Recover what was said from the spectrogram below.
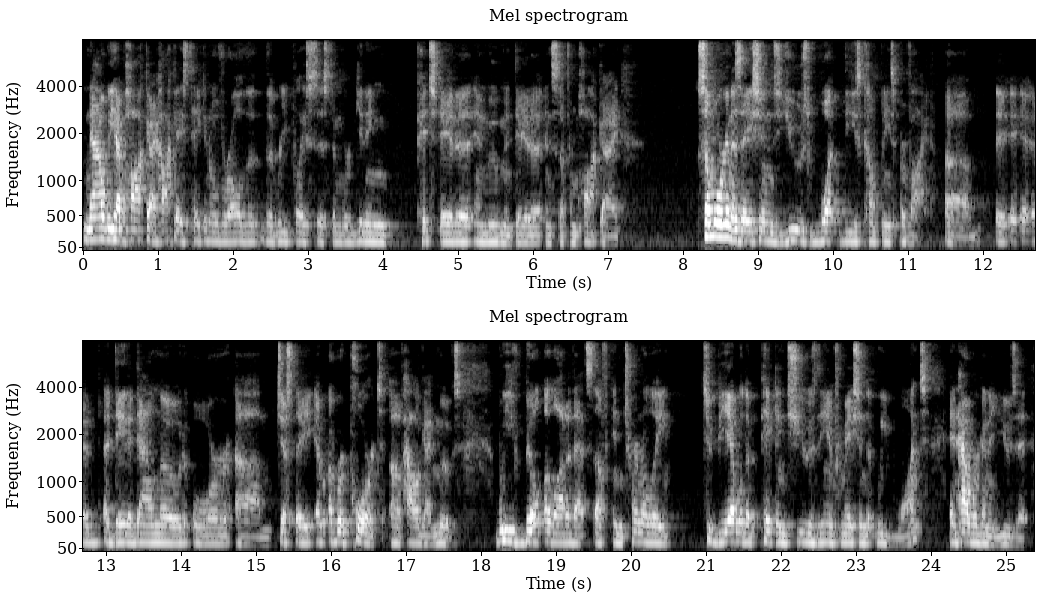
now we have Hawkeye. Hawkeye's taken over all the, the replay system. We're getting pitch data and movement data and stuff from Hawkeye. Some organizations use what these companies provide. Um, a, a, a, data download or um, just a, a report of how a guy moves. We've built a lot of that stuff internally to be able to pick and choose the information that we want and how we're going to use it.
